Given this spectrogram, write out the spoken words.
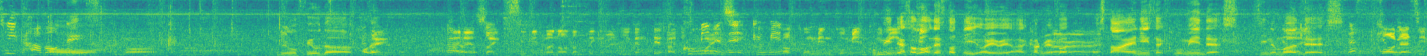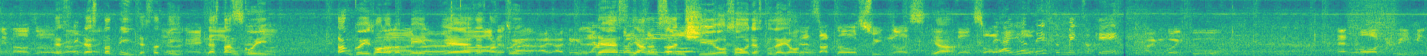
sweet herbal Oh taste. my god. Do you feel the Like, yeah, there's like cinnamon or something, man. You can taste like the Cumin, spice. is it? Cumin? Oh, cumin, cumin. Cumin, there's a lot. There's 30. Oh, wait, wait, I can't remember. Right, right, right. There's star anise, there's cumin, there's cinnamon, there's That's Oh, there's cinnamon also. there's, right, there's 30. There's 30. Yeah, there's anise tang kui. and all. Tang kui is one of the Ah, main. right, right. Yes, Ah, there's tang that's kui. why I, I think it's There's like yang subtle- shen xu also, just to let you all There's know. subtle sweetness Yeah. in the sauce. Wait, I use this to mix, okay? I'm going to add all three meat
